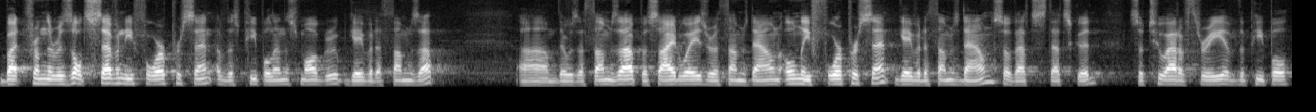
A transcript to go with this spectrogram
but from the results, 74% of the people in the small group gave it a thumbs up. Um, there was a thumbs up, a sideways, or a thumbs down. Only 4% gave it a thumbs down, so that's, that's good. So, two out of three of the people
